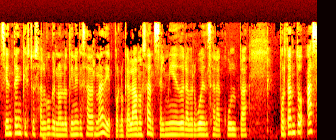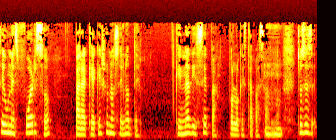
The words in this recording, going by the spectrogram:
sienten que esto es algo que no lo tiene que saber nadie, por lo que hablábamos antes, el miedo, la vergüenza, la culpa. Por tanto, hace un esfuerzo para que aquello no se note, que nadie sepa por lo que está pasando. Entonces,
